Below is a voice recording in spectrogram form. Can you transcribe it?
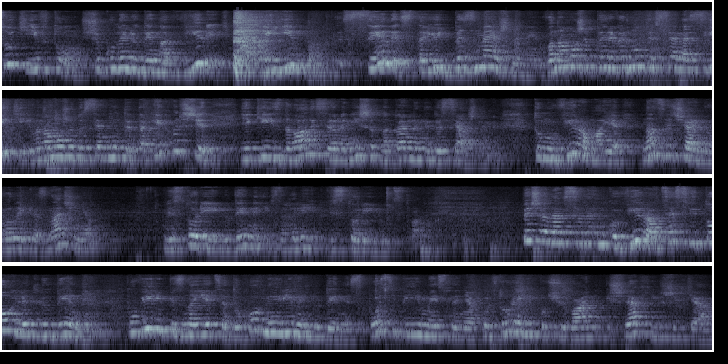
суть її в тому, що коли людина вірить, її сили стають безмежними. Вона може перевернути все на світі і вона може досягнути таких вершин, які їй здавалися раніше напевне, недосяжними. Тому віра має надзвичайно велике значення в історії людини і взагалі в історії людства. Пише Лев Селенко, віра це світогляд людини. По вірі пізнається духовний рівень людини, спосіб її мислення, культура її почувань і шлях її життя.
